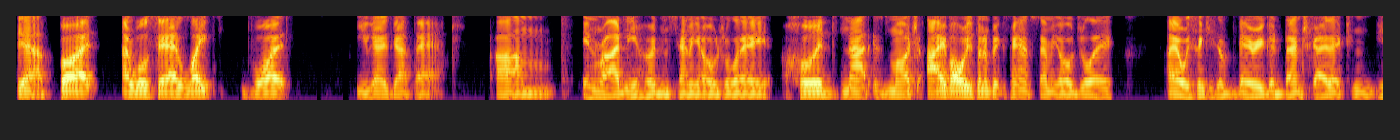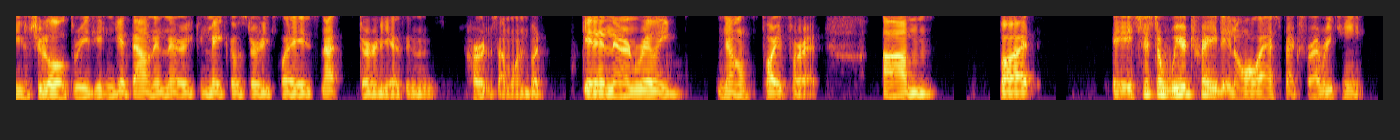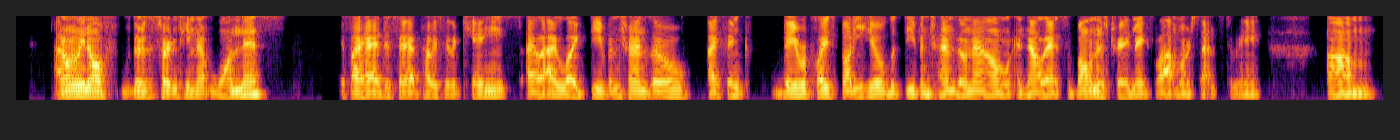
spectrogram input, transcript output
Yeah, but I will say I like what you guys got back um, in Rodney Hood and Semi Ojeleye. Hood, not as much. I've always been a big fan of Semi Ojeleye. I always think he's a very good bench guy that can he can shoot a little threes. He can get down in there. He can make those dirty plays. Not dirty as in hurting someone, but get in there and really, you know, fight for it. Um, but it's just a weird trade in all aspects for every team. I don't really know if there's a certain team that won this. If I had to say, I'd probably say the Kings. I, I like DiVincenzo. I think they replaced Buddy Hield with DiVincenzo now, and now that Sabonis trade makes a lot more sense to me. Um,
